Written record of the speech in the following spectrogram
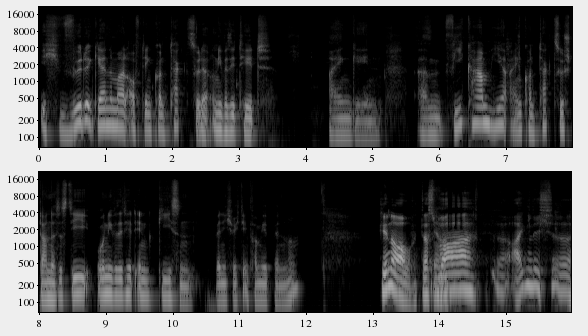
ich würde gerne mal auf den Kontakt zu der Universität eingehen. Ähm, wie kam hier ein Kontakt zustande? Das ist die Universität in Gießen wenn ich richtig informiert bin. Ne? Genau, das ja. war äh, eigentlich äh,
